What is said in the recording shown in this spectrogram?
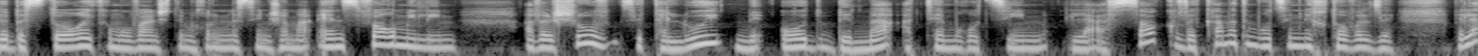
ובסטורי כמובן שאתם יכולים לשים שם אין ספור מילים, אבל שוב, זה תלוי מאוד במה אתם רוצים לעסוק וכמה אתם רוצים לכתוב על זה. ולאו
